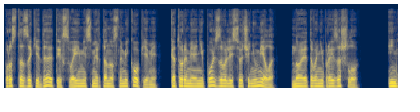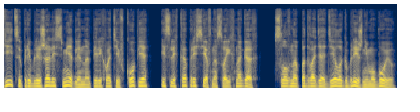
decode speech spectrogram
просто закидают их своими смертоносными копьями, которыми они пользовались очень умело, но этого не произошло. Индейцы приближались медленно, перехватив копья и слегка присев на своих ногах, словно подводя дело к ближнему бою.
